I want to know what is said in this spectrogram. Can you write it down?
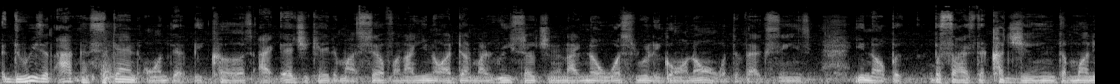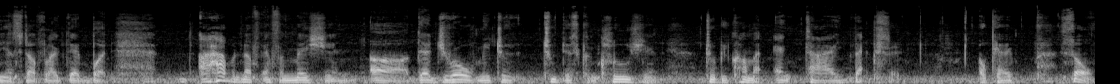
the reason I can stand on that because I educated myself and I, you know, I done my research and I know what's really going on with the vaccines, you know, but besides the kajing, the money and stuff like that. But I have enough information uh, that drove me to to this conclusion to become an anti-vaxxer. Okay, so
